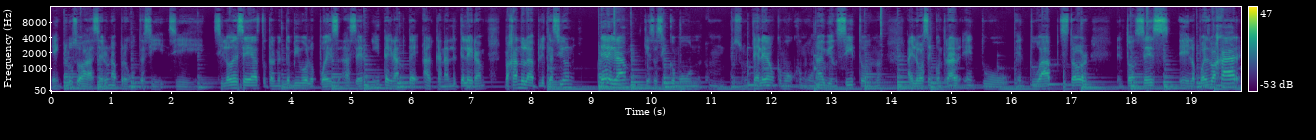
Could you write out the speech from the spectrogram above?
e incluso hacer una pregunta, si, si, si lo deseas totalmente en vivo, lo puedes hacer integrándote al canal de Telegram, bajando la aplicación Telegram, que es así como un, pues un Telegram, como, como un avioncito, ¿no? Ahí lo vas a encontrar en tu, en tu App Store entonces eh, lo puedes bajar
